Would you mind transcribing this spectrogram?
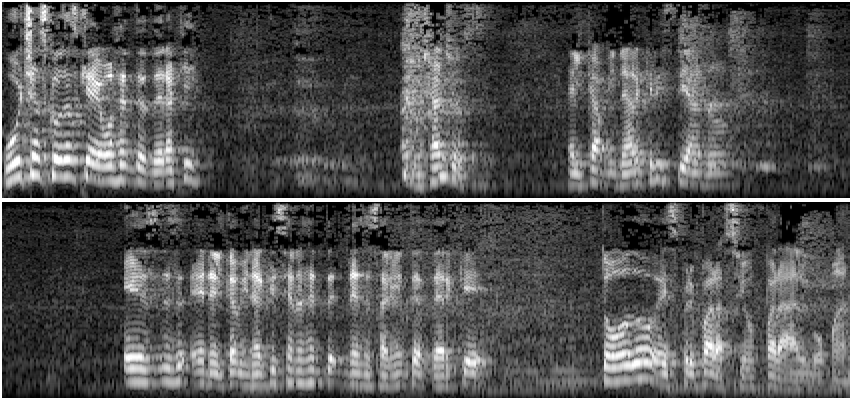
Muchas cosas que debemos entender aquí. Muchachos, el caminar cristiano es en el caminar cristiano es necesario entender que todo es preparación para algo más.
